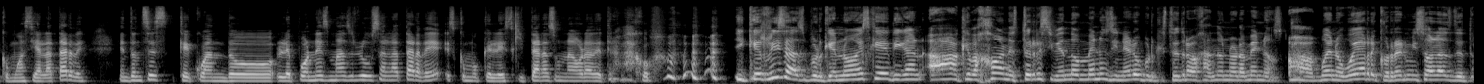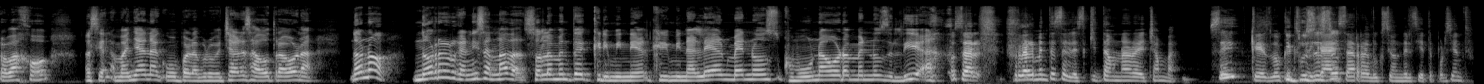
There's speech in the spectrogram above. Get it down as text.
como hacia la tarde. Entonces, que cuando le pones más luz a la tarde, es como que les quitaras una hora de trabajo. Y qué risas, porque no es que digan, ah, qué bajón, estoy recibiendo menos dinero porque estoy trabajando una hora menos. Ah, bueno, voy a recorrer mis horas de trabajo hacia la mañana como para aprovechar esa otra hora. No, no, no reorganizan nada, solamente criminalean menos, como una hora menos del día. O sea, realmente se les quita una hora de chamba. Sí. Que es lo que pues explica esa reducción del 7%.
